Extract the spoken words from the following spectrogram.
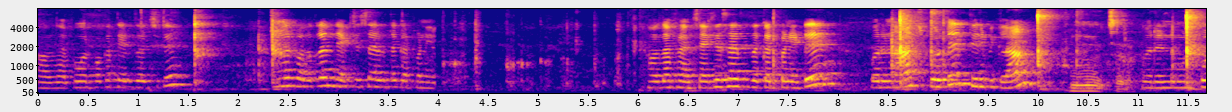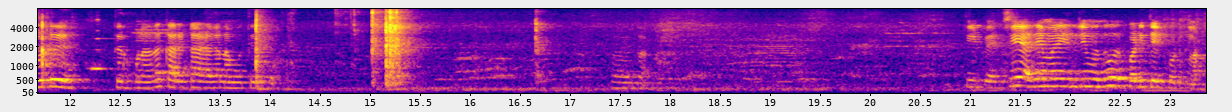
அவ்வளோதான் இப்போ ஒரு பக்கத்தை எடுத்து வச்சுட்டு இன்னொரு பக்கத்தில் இந்த எக்ஸசைஸ் எடுத்து கட் பண்ணிடலாம் அவ்வளோதான் ஃப்ரெண்ட்ஸ் எக்ஸசைஸ் எடுத்து கட் பண்ணிவிட்டு ஒரு நாச் போட்டு திருப்பிக்கலாம். ஒரு ரெண்டு மூணு போட்டு திருப்பினா தான் கரெக்டாக அழகாக நமக்கு திருப்போம் அவ்வளோதான் திருப்பியாச்சு அதே மாதிரி இதுலேயும் வந்து ஒரு படி தையல் போட்டுக்கலாம்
